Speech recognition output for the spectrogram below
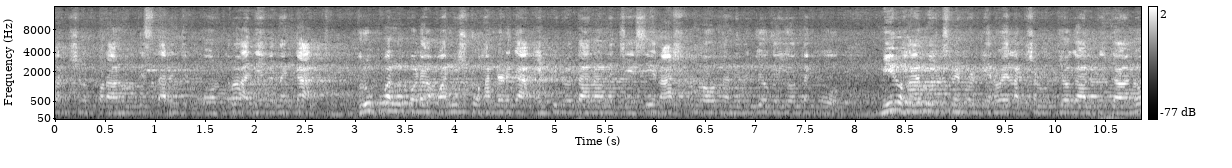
పరీక్షలకు కూడా అనుమతిస్తారని చెప్పి కోరుతున్నాం. అదేవిధంగా గ్రూప్ వన్ కూడా వన్ ఇస్ టు హండ్రెడ్గా ఎంపిక విధానాన్ని చేసి రాష్ట్రంలో ఉన్న నిరుద్యోగ యువతకు మీరు హామీ ఇచ్చినటువంటి ఇరవై లక్షల ఉద్యోగాలకు గాను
